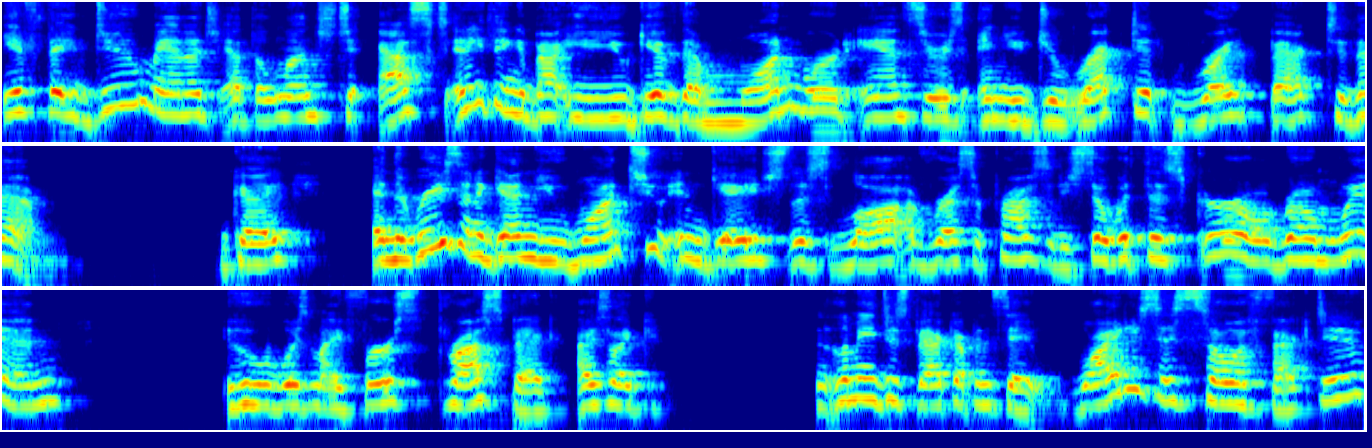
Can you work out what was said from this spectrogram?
If they do manage at the lunch to ask anything about you, you give them one word answers and you direct it right back to them. Okay. And the reason, again, you want to engage this law of reciprocity. So with this girl, Rome Wynn, who was my first prospect, I was like, let me just back up and say, why is this so effective?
